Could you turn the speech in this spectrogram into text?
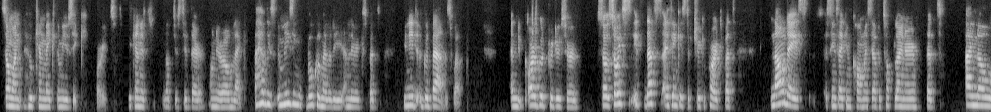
someone who can make the music for it. You cannot not just sit there on your own, like, I have this amazing vocal melody and lyrics, but you need a good band as well. And or a good producer. So so it's it that's I think is the tricky part. But nowadays since I can call myself a top liner, that I know,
